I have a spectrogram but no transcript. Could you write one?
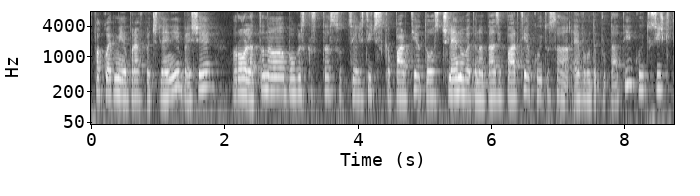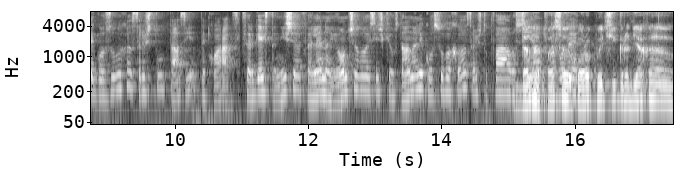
това, което ми направи впечатление, беше ролята на Българската социалистическа партия, т.е. членовете на тази партия, които са евродепутати, които всичките гласуваха срещу тази декларация. Сергей Станишев, Елена Йончева и всички останали гласуваха срещу това Русия. Да, да, това да са бъде... хора, които си градяха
